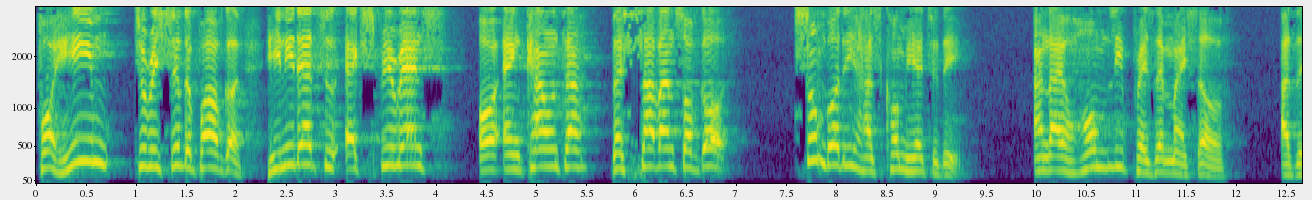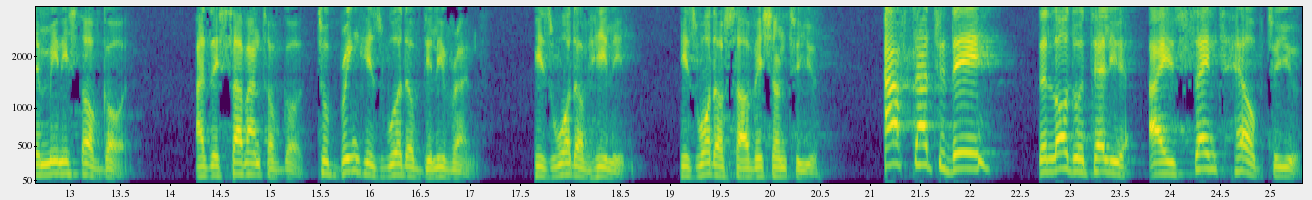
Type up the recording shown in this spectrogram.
For him to receive the power of God, he needed to experience or encounter the servants of God. Somebody has come here today, and I humbly present myself as a minister of God, as a servant of God, to bring His word of deliverance, His word of healing, His word of salvation to you. After today, the Lord will tell you, I sent help to you.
